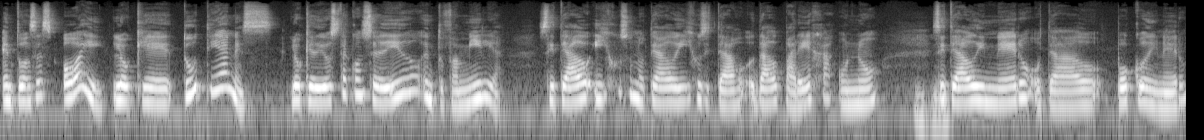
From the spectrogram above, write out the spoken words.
Entonces, hoy, lo que tú tienes, lo que Dios te ha concedido en tu familia, si te ha dado hijos o no te ha dado hijos, si te ha dado pareja o no, si te ha dado dinero o te ha dado poco dinero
